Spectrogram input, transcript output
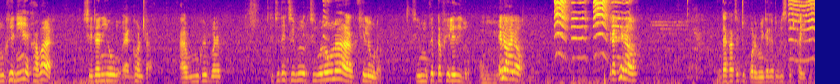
মুখে নিয়ে খাবার সেটা নিয়েও এক ঘণ্টা। আর মুখে মানে কিছুতে চিবো চিবলেও না আর খেলেও না। সেই মুখেরটা ফেলে দিল। এনো এনো এটা খেয়ে নাও। দেখা হচ্ছে একটু পরে, মেয়েটাকে একটু বিস্কুট খাইয়ে দিই।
